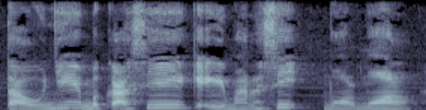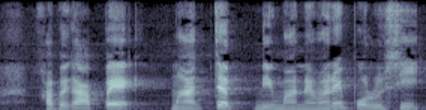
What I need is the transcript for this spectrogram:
taunya Bekasi kayak gimana sih mall-mall kape-kape macet di mana-mana polusi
